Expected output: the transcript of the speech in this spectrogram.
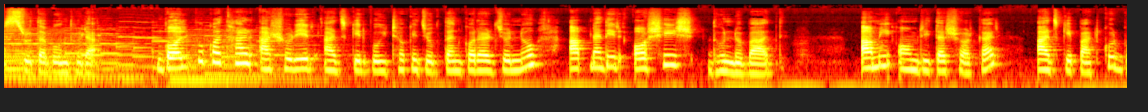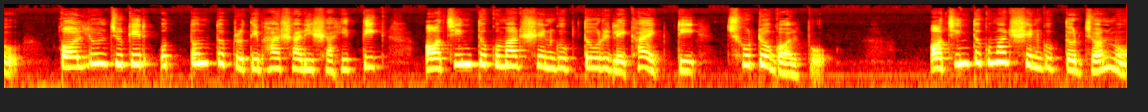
নমস্কার, শ্রোতা বন্ধুরা। গল্পকথার আসরের আজকের বৈঠকে যোগদান করার জন্য আপনাদের অশেষ ধন্যবাদ। আমি অমৃতা সরকার, আজকে পাঠ করব কল্লোল যুগের অত্যন্ত প্রতিভাশালী সাহিত্যিক অচিন্ত কুমার সেনগুপ্তর লেখা একটি ছোট গল্প। অচিন্ত কুমার সেনগুপ্তর জন্ম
